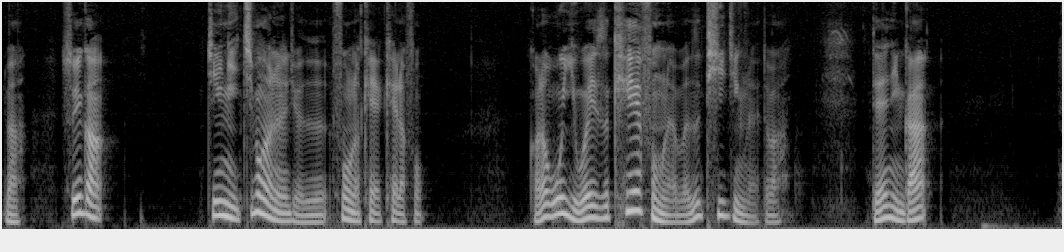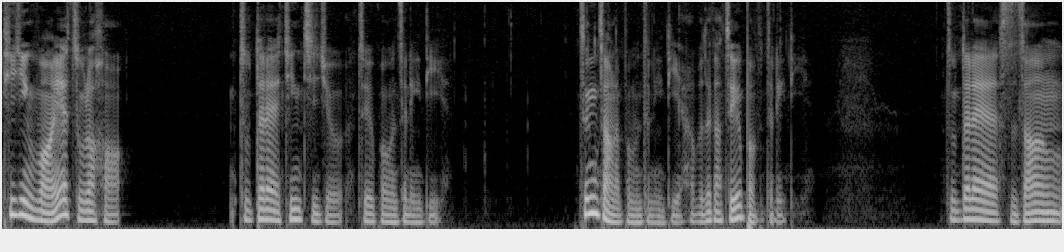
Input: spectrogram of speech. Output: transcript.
对伐？所以讲。今年基本上呢就是封了开，开了封。搞了，我以为是开封了，勿是天津了，对伐？但人家天津防疫做了好，做得来经济就只有百分之零点一，增长了百分之零点一，还勿是讲只有百分之零点一，做得来市场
